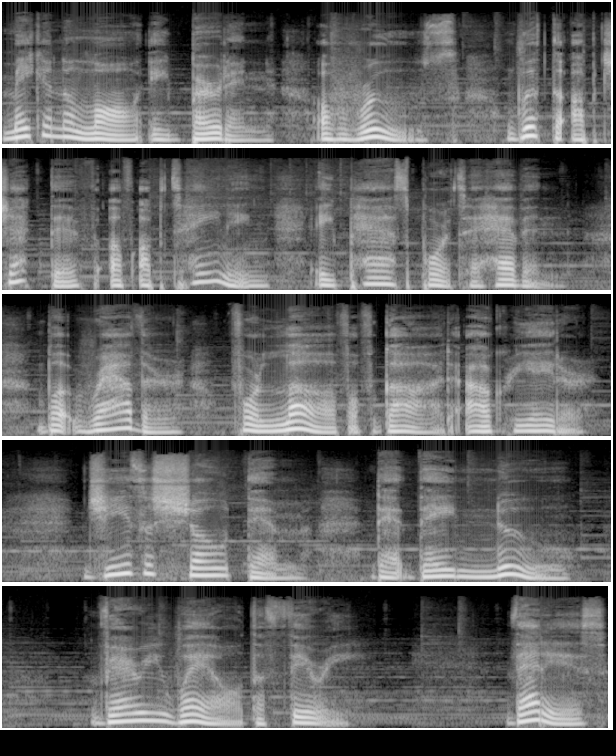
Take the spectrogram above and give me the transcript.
making the law a burden of rules with the objective of obtaining a passport to heaven but rather for love of God, our Creator. Jesus showed them that they knew very well the theory. That is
